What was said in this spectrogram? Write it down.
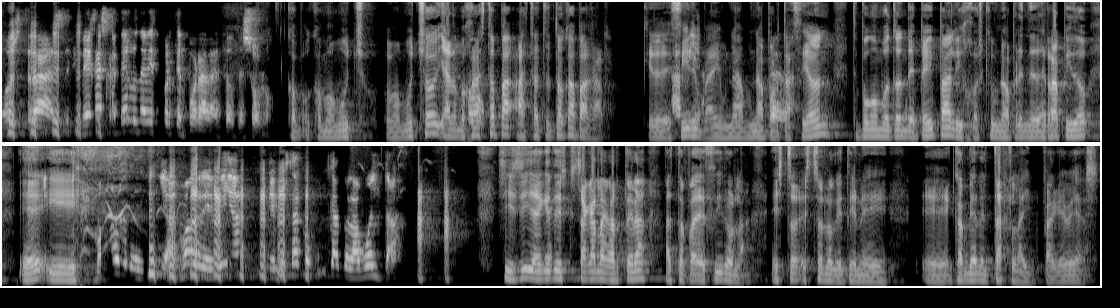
Ostras, me dejas cambiarlo una vez por temporada, entonces solo. Como, como mucho, como mucho, y a lo mejor hasta, hasta te toca pagar. Quiere ah, decir, hay una, aportación, te pongo un botón de PayPal, hijo, es que uno aprende de rápido. y... Madre mía, madre mía, que me está complicando la vuelta. Sí, sí, hay que sacar la cartera hasta para decir hola. Esto, esto es lo que tiene eh, cambiar el tagline, para que veas.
